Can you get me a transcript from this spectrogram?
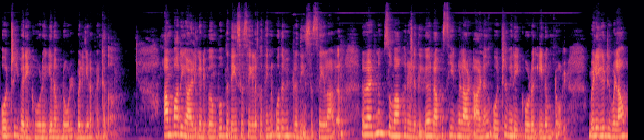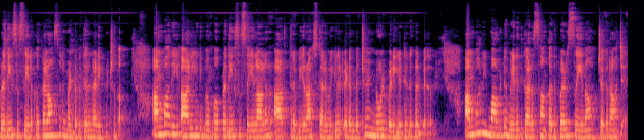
ஒற்றை வரிக்கோடு எனும் நூல் வெளியிடப்பட்டது. அம்பாறை ஆழியடி வேம்பு பிரதேச செயலகத்தின் உதவி பிரதேச செயலாளர் ரட்னம் சுபாகர் எழுதிய ரகசியங்களால் ஆன ஒற்றை வரிக்கோடு எனும் நூல் வெளியீட்டு விழா பிரதேச செயலக கலாசார மண்டபத்தில் நடைபெற்றது. அம்பாறை ஆலியடி வெம்பு பிரதேச செயலாளர் ஆர். திரு. வீராஜ் தலைமையில் இடம்பெற்ற நூல் வெளியீட்டு நிகழ்வில் அம்பாறை மாவட்ட மேலதிக அரசாங்க அதிபர் சேனா ஜெகராஜன்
